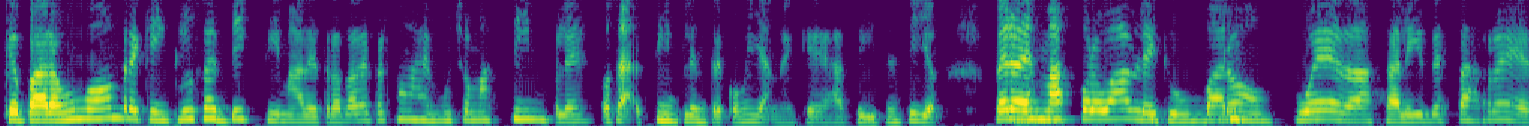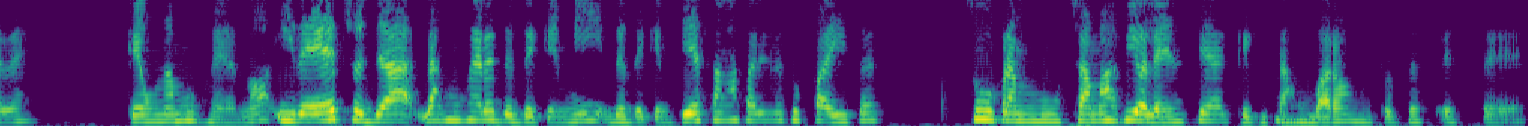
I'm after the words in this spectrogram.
que para un hombre que incluso es víctima de trata de personas es mucho más simple, o sea, simple entre comillas, no es que es así sencillo, pero es más probable que un varón pueda salir de estas redes que una mujer, ¿no? Y de hecho ya las mujeres desde que, mi, desde que empiezan a salir de sus países sufren mucha más violencia que quizás un varón. Entonces, este,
